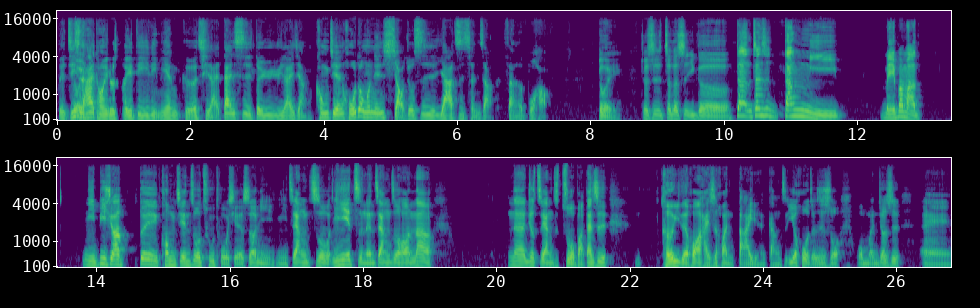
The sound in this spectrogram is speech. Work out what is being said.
对，即使它在同一个水底里面隔起来，但是对于鱼来讲，空间活动空间小，就是压制成长，反而不好。对，就是这个是一个，但但是当你没办法，你必须要对空间做出妥协的时候，你你这样做，你也只能这样做哈。那那就这样子做吧，但是。可以的话，还是换大一点的缸子，又或者是说，我们就是，诶、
